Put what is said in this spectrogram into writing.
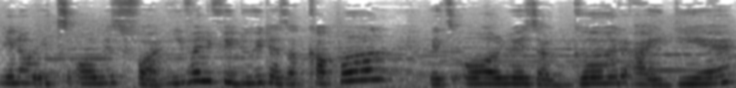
you know it's always fun. Even if you do it as a couple it's always a good idea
